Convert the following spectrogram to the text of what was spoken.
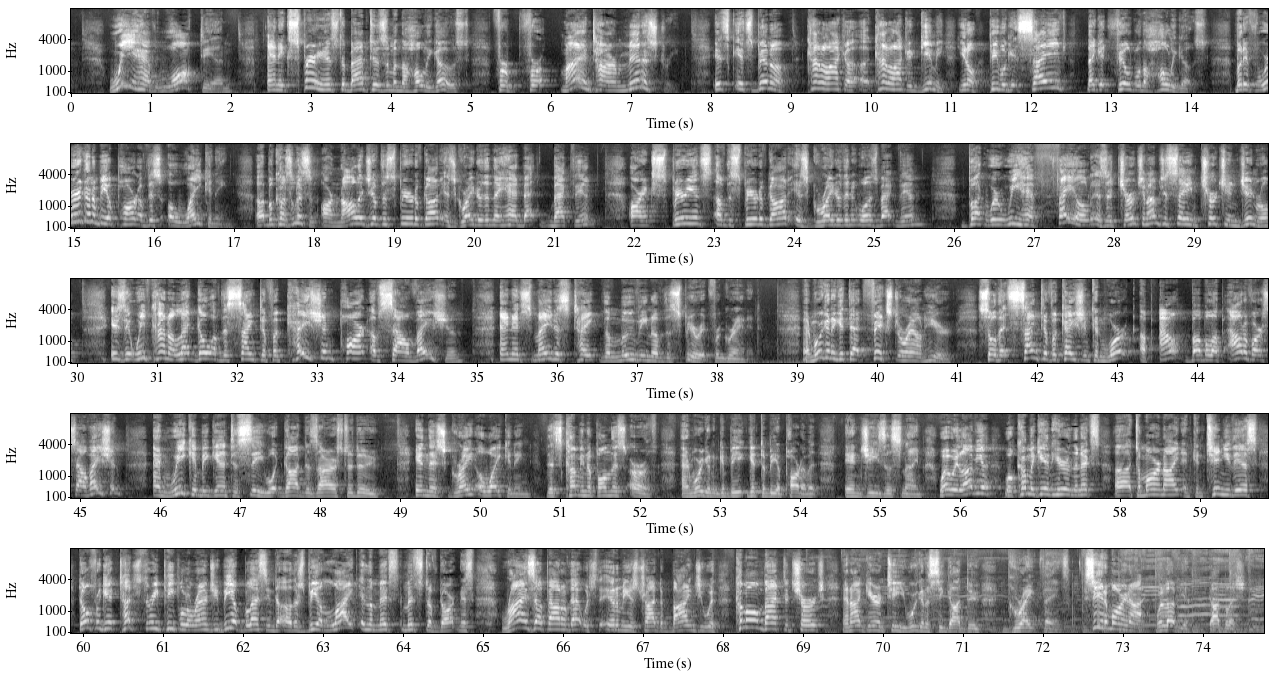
we have walked in and experienced the baptism in the Holy Ghost for, for my entire ministry. It's, it's been a kind of like a, a kind of like a gimme. You know, people get saved, they get filled with the Holy Ghost. But if we're going to be a part of this awakening, uh, because listen, our knowledge of the Spirit of God is greater than they had back, back then. Our experience of the Spirit of God is greater than it was back then. But where we have failed as a church, and I'm just saying church in general, is that we've kind of let go of the sanctification part of salvation and it's made us take the moving of the Spirit for granted. And we're going to get that fixed around here so that sanctification can work up out, bubble up out of our salvation, and we can begin to see what God desires to do in this great awakening that's coming upon this earth. And we're going to be, get to be a part of it in Jesus' name. Well, we love you. We'll come again here in the next, uh, tomorrow night and continue this. Don't forget, touch three people around you. Be a blessing to others. Be a light in the midst, midst of darkness. Rise up out of that which the enemy has tried to bind you with. Come on to church, and I guarantee you we're going to see God do great things. See you tomorrow night. We love you. God bless you.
